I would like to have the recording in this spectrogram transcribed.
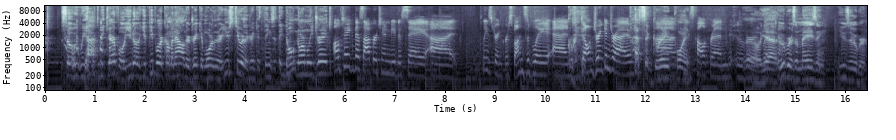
so we have to be careful. You know, you, people are coming out and they're drinking more than they're used to, or they're drinking things that they don't normally drink. I'll take this opportunity to say, uh, please drink responsibly and Great. don't drink and drive. That's a great Uh, point. Please call a friend, Uber. Oh yeah. Uber's amazing. Use Uber.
